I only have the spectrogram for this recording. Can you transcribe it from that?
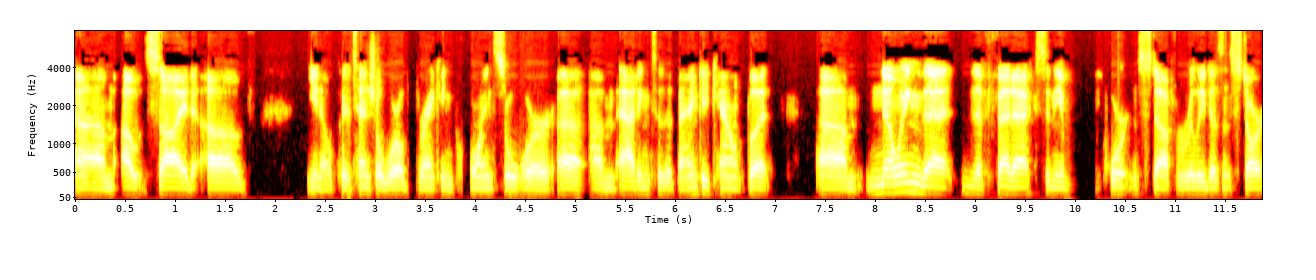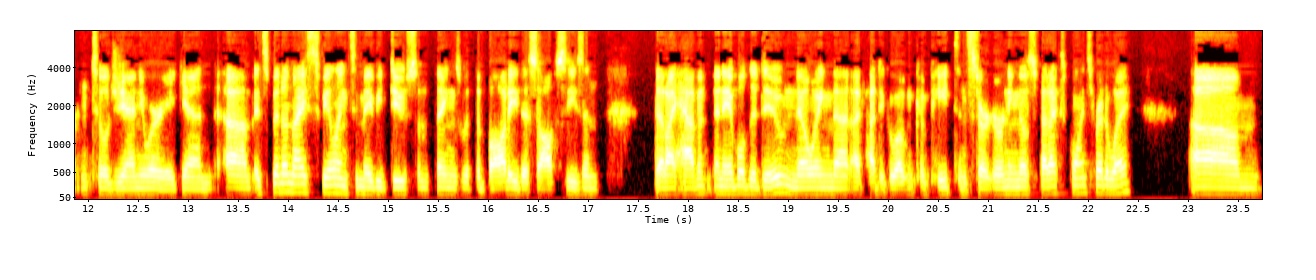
um, outside of you know potential world ranking points or uh, um, adding to the bank account. But um, knowing that the FedEx and the important stuff really doesn't start until January again, um, it's been a nice feeling to maybe do some things with the body this off season that I haven't been able to do, knowing that I've had to go out and compete and start earning those FedEx points right away. Um,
